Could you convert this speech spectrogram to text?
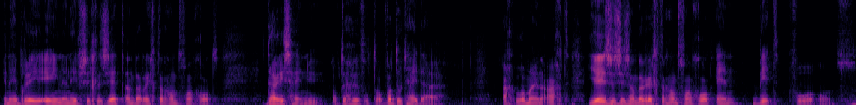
in Hebreeën 1 en heeft zich gezet aan de rechterhand van God. Daar is hij nu, op de heuveltop. Wat doet hij daar? Romeinen 8. Jezus is aan de rechterhand van God en bidt voor ons.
